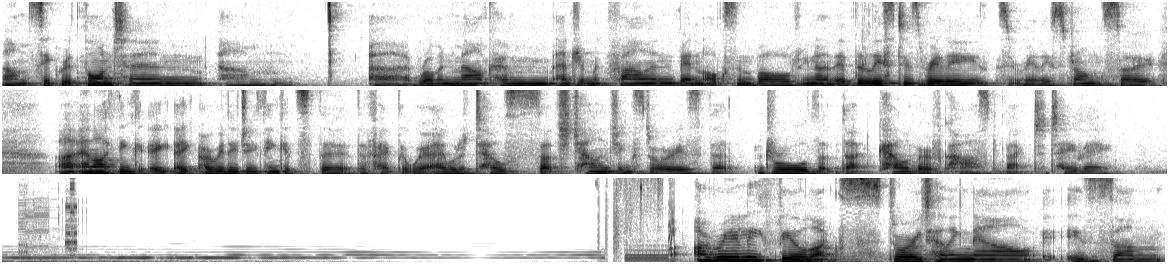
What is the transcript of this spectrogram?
um, Sigrid Thornton. Uh, Robyn Malcolm, Andrew McFarlane, Ben Oxenbould, you know, the, the list is really, really strong. So, uh, and I think, I, I, really do think it's the, the fact that we're able to tell such challenging stories that draw that, that calibre of cast back to TV. I really feel like storytelling now is um,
